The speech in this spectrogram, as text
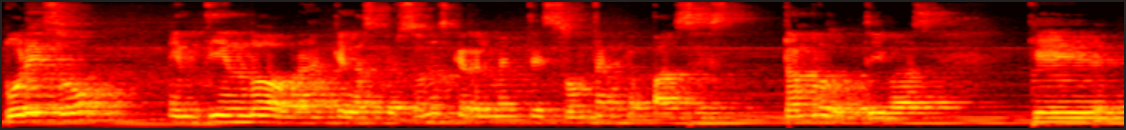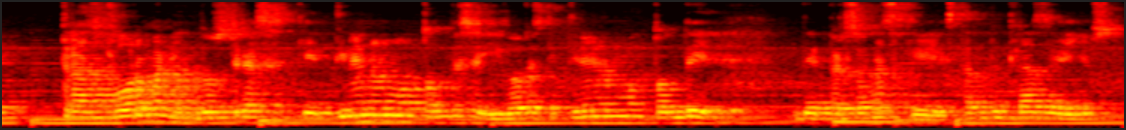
Por eso entiendo ahora que las personas que realmente son tan capaces, tan productivas, que transforman industrias, que tienen un montón de seguidores, que tienen un montón de, de personas que están detrás de ellos,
